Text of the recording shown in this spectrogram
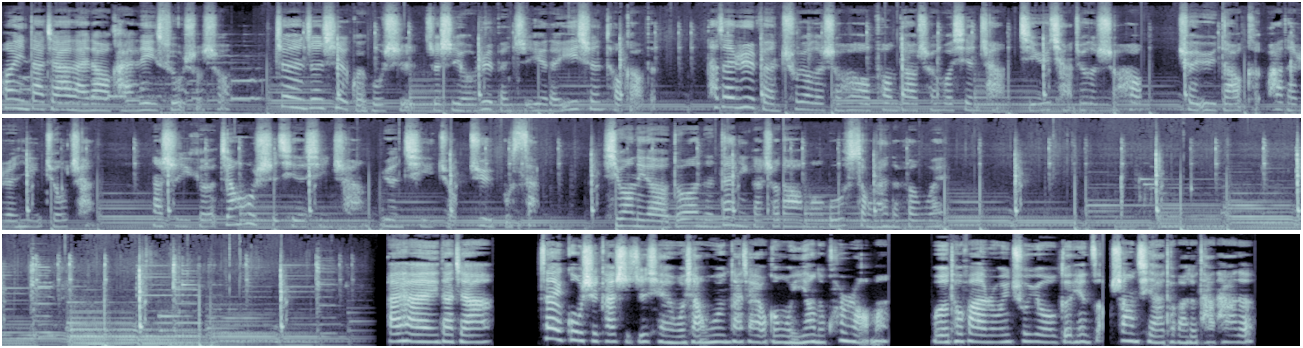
欢迎大家来到凯丽素说说，这人真是鬼故事。这是由日本职业的医生投稿的。他在日本出游的时候，碰到车祸现场，急于抢救的时候，却遇到可怕的人影纠缠。那是一个江户时期的刑场，怨气久聚不散。希望你的耳朵能带你感受到毛骨悚然的氛围。嗨嗨，大家！在故事开始之前，我想问问大家，有跟我一样的困扰吗？我的头发容易出油，隔天早上起来头发就塌塌的。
